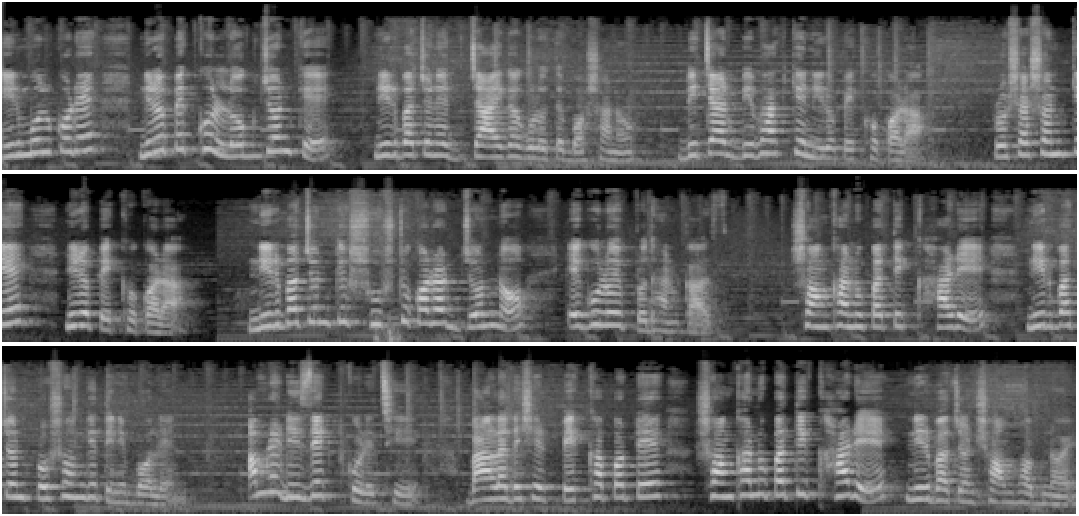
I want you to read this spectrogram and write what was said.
নির্মূল করে নিরপেক্ষ লোকজনকে নির্বাচনের জায়গাগুলোতে বসানো, বিচার বিভাগকে নিরপেক্ষ করা, প্রশাসনকে নিরপেক্ষ করা, নির্বাচনকে সুষ্ঠু করার জন্য এগুলোই প্রধান কাজ। সংখ্যানুপাতিক হারে নির্বাচন প্রসঙ্গে তিনি বলেন, আমরা রিজেক্ট করেছি। বাংলাদেশের প্রেক্ষাপটে সংখ্যানুপাতিক হারে নির্বাচন সম্ভব নয়।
